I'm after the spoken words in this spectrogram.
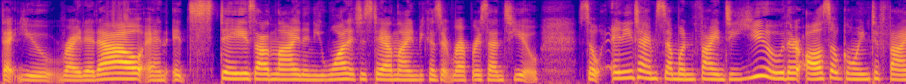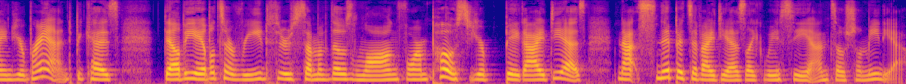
that you write it out and it stays online and you want it to stay online because it represents you. So anytime someone finds you, they're also going to find your brand because they'll be able to read through some of those long form posts, your big ideas, not snippets of ideas like we see on social media.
